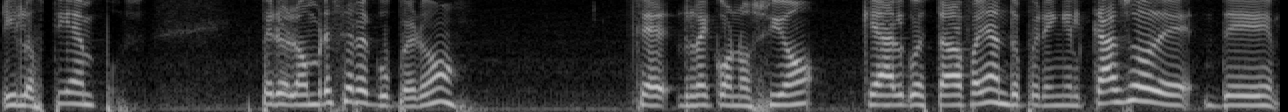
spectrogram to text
y los tiempos. Pero el hombre se recuperó, se reconoció que algo estaba fallando. Pero en el caso de, de,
